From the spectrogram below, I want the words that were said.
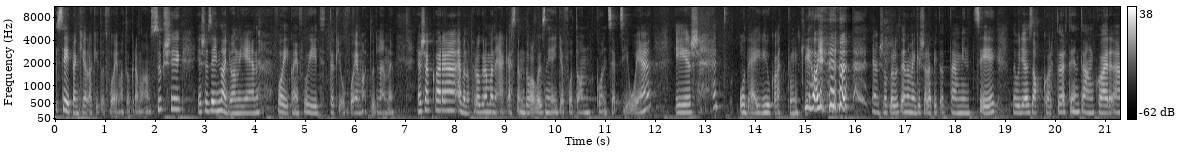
szépen kialakított folyamatokra van szükség, és ez egy nagyon ilyen folyékony, fluid, tök jó folyamat tud lenni. És akkor ebben a programban elkezdtem dolgozni így a foton koncepcióján, és hát odáig lyukadtunk ki, hogy nem sokkal utána meg is alapítottam, mint cég, de ugye ez akkor történt, amikor eh,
